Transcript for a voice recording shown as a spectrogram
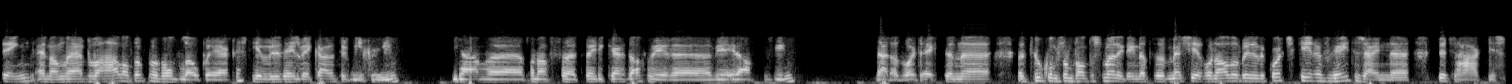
thing. En dan hebben we Haaland ook nog rondlopen ergens. Die hebben we dit hele WK natuurlijk niet gezien. Die gaan we vanaf tweede kerstdag weer, weer in afgezien. Nou, dat wordt echt een, uh, een toekomst om van te smullen. Ik denk dat we Messi en Ronaldo binnen de kortste keren vergeten zijn, uh, tussen haakjes.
